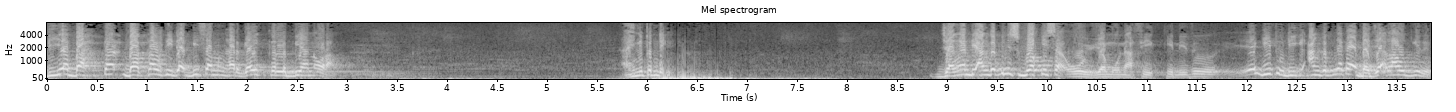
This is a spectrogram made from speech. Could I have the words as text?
dia bakal bakal tidak bisa menghargai kelebihan orang. Nah ini penting. Jangan dianggap ini sebuah kisah. Oh ya munafikin itu, ya gitu dianggapnya kayak bajak laut gitu.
